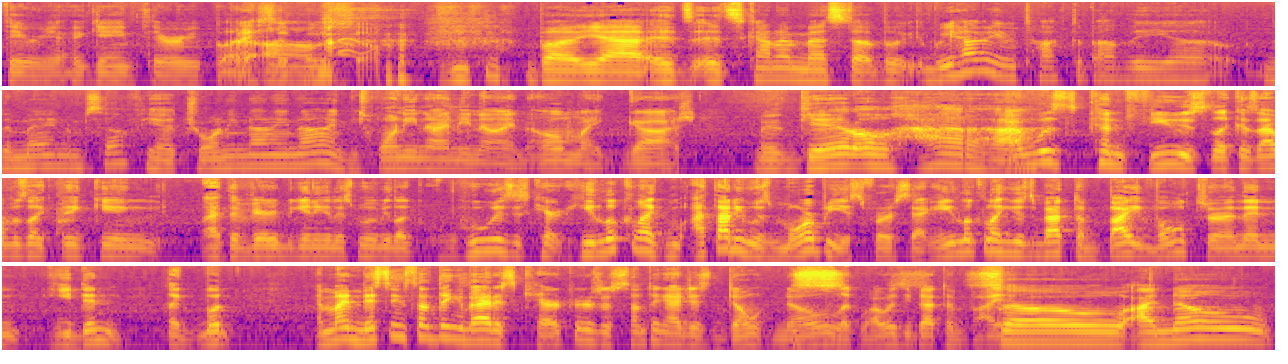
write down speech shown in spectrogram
theory, a game theory. But I suppose um, so. but yeah, it's it's kind of messed up. We haven't even talked about the uh, the man himself yet. Twenty ninety nine. Twenty ninety nine. Oh my gosh. Miguel O'Hara. I was confused, like, cause I was like thinking at the very beginning of this movie, like, who is this character? He looked like I thought he was Morbius for a second. He looked like he was about to bite Vulture, and then he didn't. Like, what? Am I missing something about his characters, or something I just don't know? Like, why was he about to bite? So I know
